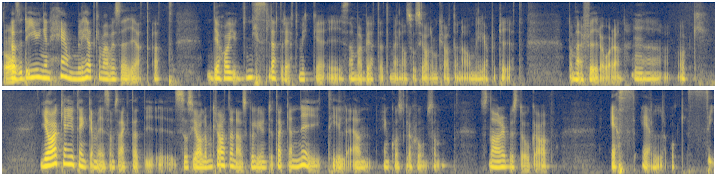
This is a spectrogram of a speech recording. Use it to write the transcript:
Ja, Alltså det är ju ingen hemlighet kan man väl säga att, att det har ju gnisslat rätt mycket i samarbetet mellan Socialdemokraterna och Miljöpartiet de här fyra åren. Mm. Eh, och jag kan ju tänka mig som sagt att Socialdemokraterna skulle ju inte tacka nej till en, en konstellation som snarare bestod av S, L och C.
